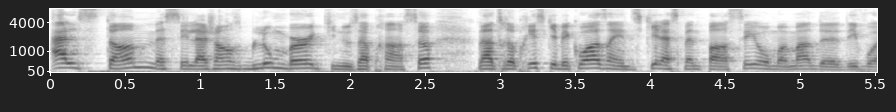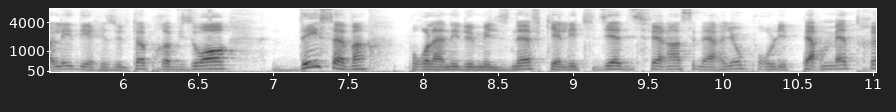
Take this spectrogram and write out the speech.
Alstom. C'est l'agence Bloomberg qui nous apprend ça. L'entreprise québécoise a indiqué la semaine passée, au moment de dévoiler des résultats provisoires décevants pour l'année 2019, qu'elle étudiait différents scénarios pour lui permettre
